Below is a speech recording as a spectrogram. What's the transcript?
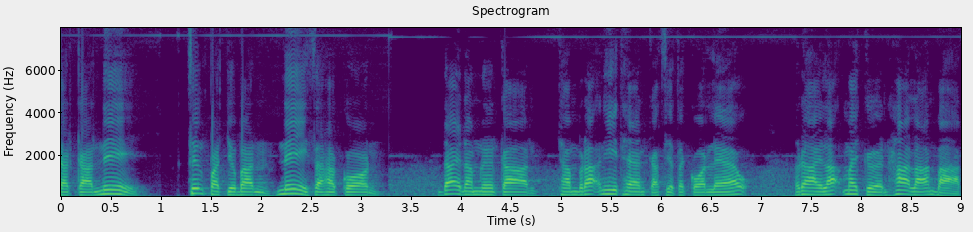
จัดการหนี้ ซึ่งปัจจุบันหนี้สหกรณ์ได้ดำเนินการชำระหนี้แทนเกษตรกรแล้ว รายละไม่เกิน 5 ล้านบาท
